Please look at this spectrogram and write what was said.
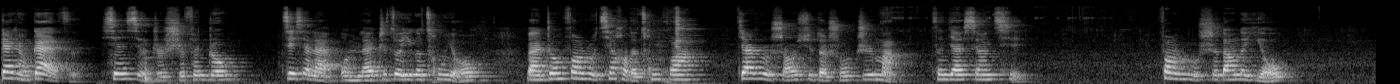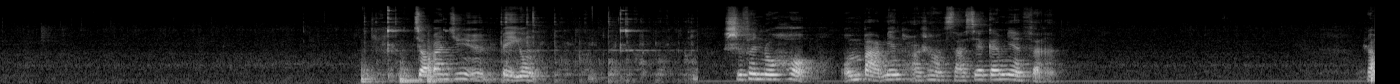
盖上盖子，先醒至十分钟。接下来我们来制作一个葱油，碗中放入切好的葱花，加入少许的熟芝麻，增加香气。放入适当的油，搅拌均匀备用。十分钟后，我们把面团上撒些干面粉。然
